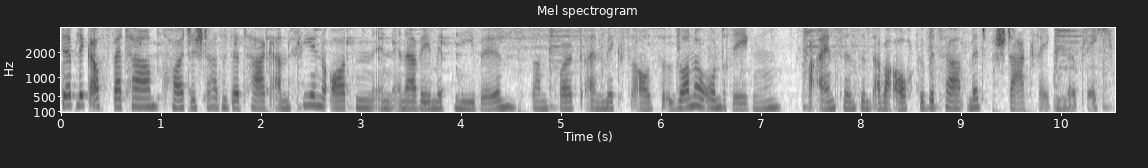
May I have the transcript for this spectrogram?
Der Blick aufs Wetter. Heute startet der Tag an vielen Orten in NRW mit Nebel. Dann folgt ein Mix aus Sonne und Regen. Vereinzelt sind aber auch Gewitter mit Starkregen möglich.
